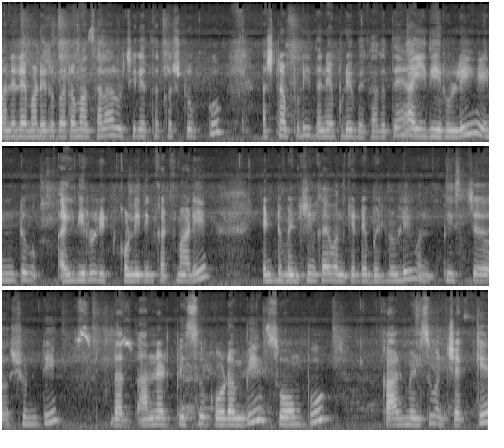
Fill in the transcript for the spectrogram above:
ಮನೇಲೆ ಮಾಡಿರೋ ಗರಂ ಮಸಾಲ, ರುಚಿಗೆ ತಕ್ಕಷ್ಟು ಉಪ್ಪು, ಅರ್ಶಿನ ಪುಡಿ ಧನಿಯಾ ಪುಡಿ ಬೇಕಾಗುತ್ತೆ. ಐದು ಈರುಳ್ಳಿ, ಎಂಟು, ಐದು ಈರುಳ್ಳಿ ಇಟ್ಕೊಂಡಿದ್ದೀನಿ ಕಟ್ ಮಾಡಿ. ಎಂಟು ಮೆಣಸಿನ್ಕಾಯಿ, ಒಂದು ಗೆಡ್ಡೆ ಬೆಳ್ಳುಳ್ಳಿ, ಒಂದು ಪೀಸ್ ಶುಂಠಿ ದ ಹನ್ನೆರಡು ಪೀಸು ಗೋಡಂಬಿ, ಸೋಂಪು, ಕಾಳು ಮೆಣಸು, ಒಂದು ಚಕ್ಕೆ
